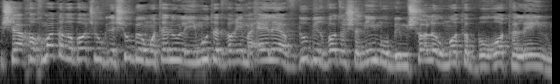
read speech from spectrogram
שהחוכמות הרבות שהוקדשו באומותינו לאימות הדברים האלה עבדו ברבות השנים ובמשול האומות הבורות עלינו.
